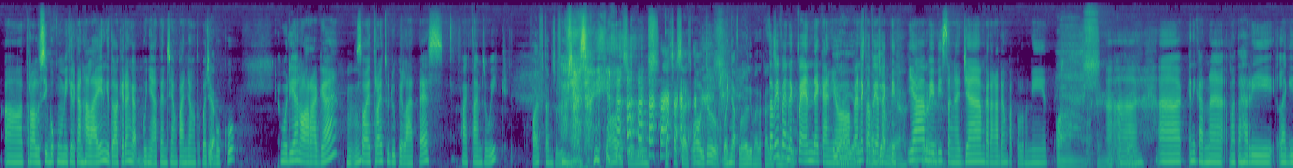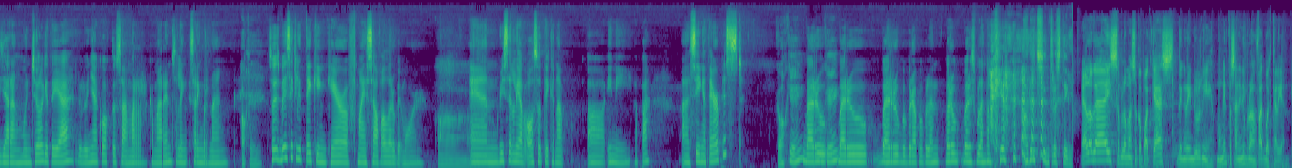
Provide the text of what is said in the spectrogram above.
uh, terlalu sibuk memikirkan hal lain gitu. Akhirnya nggak punya atensi yang panjang untuk baca Ya. buku. Kemudian olahraga. So I try to do pilates five times a week Five times a week. Five times a week. Wow, that's your main exercise. Wow, itu banyak loh lima kali tapi pendek-pendek kan yo Iya, iya, pendek tapi jam efektif ya, ya, maybe ya. setengah jam kadang-kadang 40 menit Wow, oke. Uh, uh, ini karena matahari lagi jarang muncul gitu ya. Dulunya aku waktu summer kemarin sering sering berenang. Oke. So it's basically taking care of myself a little bit more. Ah, And recently I've also taken up uh, ini apa? Uh, seeing a therapist. Oke. Baru Oke. baru baru beberapa bulan baru baru sebulan terakhir. Oh, that's interesting. Halo guys, sebelum masuk ke podcast, dengerin dulu nih. Mungkin pesan ini bermanfaat buat kalian.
